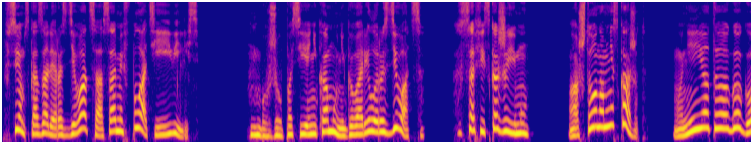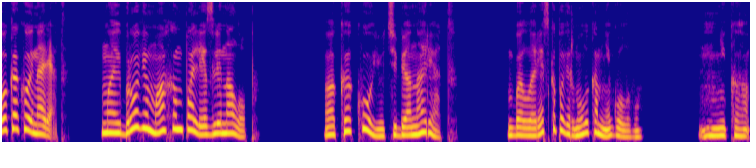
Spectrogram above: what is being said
Всем сказали раздеваться, а сами в платье явились. Боже упаси, я никому не говорила раздеваться. Софи, скажи ему. А что она мне скажет? У нее-то ого-го какой наряд. Мои брови махом полезли на лоб. «А какой у тебя наряд?» Белла резко повернула ко мне голову. «Ника,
